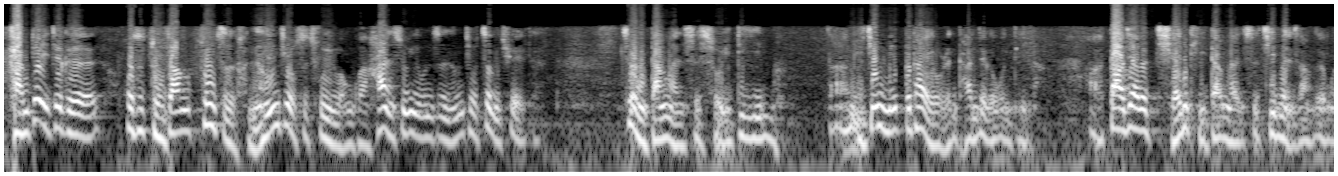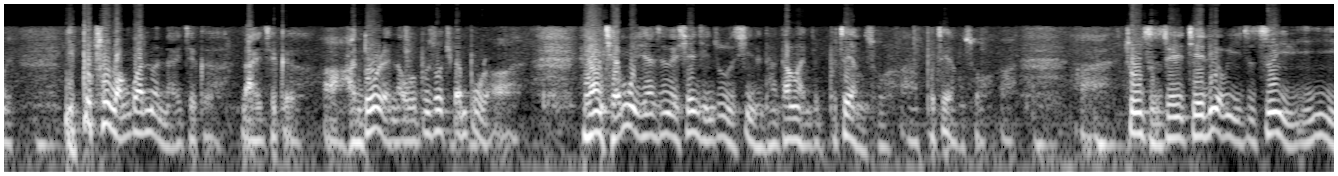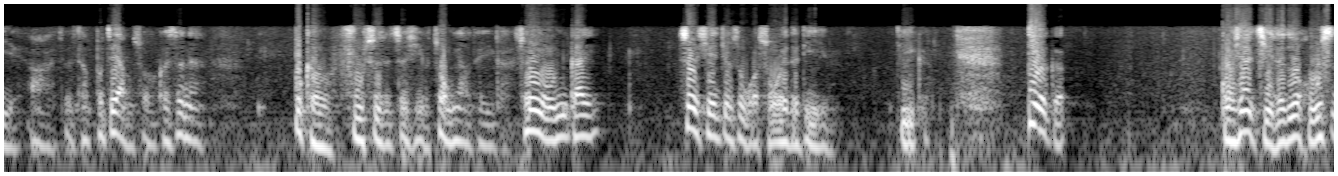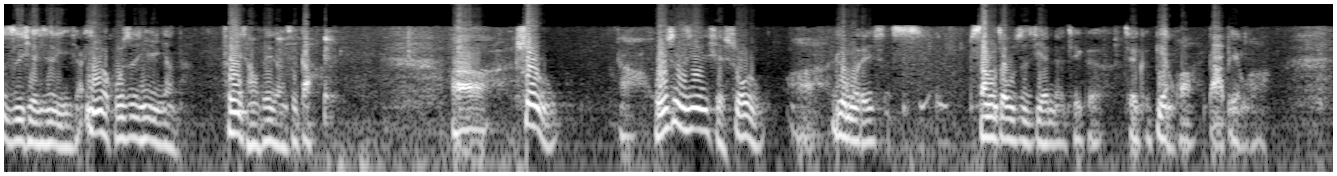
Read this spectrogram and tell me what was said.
反对这个或是主张诸子仍旧是出于文官，《汉书》一文字仍旧正确的，这种当然是属于低音嘛。当然已经没不太有人谈这个问题了。啊，大家的前提当然是基本上认为。以不出王冠论来这个来这个啊，很多人呢，我不是说全部了啊。像钱穆先生的《先秦诸子信》呢，他当然就不这样说啊，不这样说啊啊，诸子皆皆六艺之之与一义也啊，就是他不这样说。可是呢，不可忽视的这些重要的一个，所以我们该这些就是我所谓的第一，第一个，第二个，我现在举的都是胡适之先生的影响，因为胡适先生影响非常非常之大。啊，说儒，啊，胡适之先生写说儒，啊，认为商周之间的这个这个变化大变化，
